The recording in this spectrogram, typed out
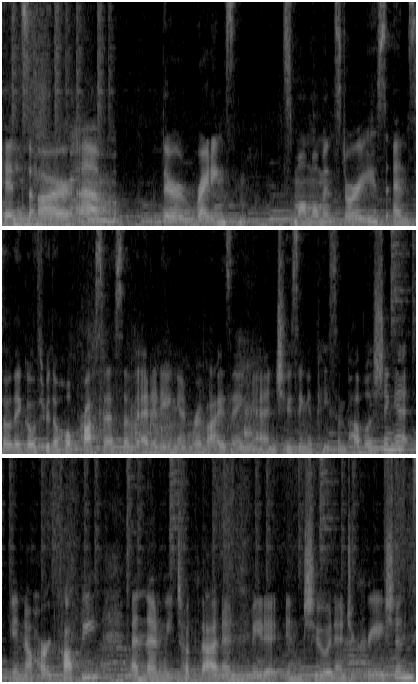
kids are um, they're writing small moment stories, and so they go through the whole process of editing and revising and choosing a piece and publishing it in a hard copy. And then we took that and made it into an Educreations.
